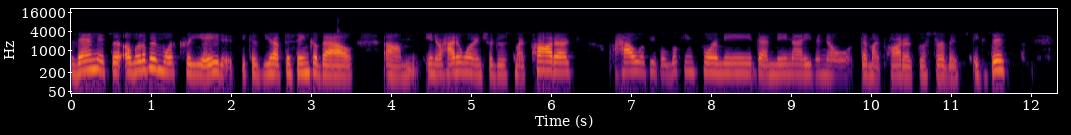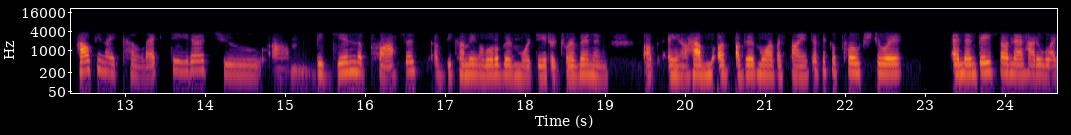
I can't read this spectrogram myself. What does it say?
then it's a, a little bit more creative because you have to think about um, you know how do I introduce my product how are people looking for me that may not even know that my product or service exists? How can I collect data to um, begin the process of becoming a little bit more data driven and uh, you know have a, a bit more of a scientific approach to it? And then based on that, how do I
